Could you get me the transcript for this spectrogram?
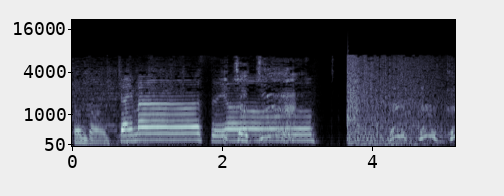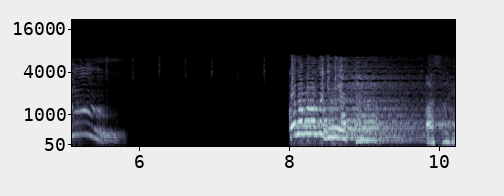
どんどんいっちゃいまーすよー。いっちゃいっちゃゴーゴーゴー子供の時にやった遊び。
